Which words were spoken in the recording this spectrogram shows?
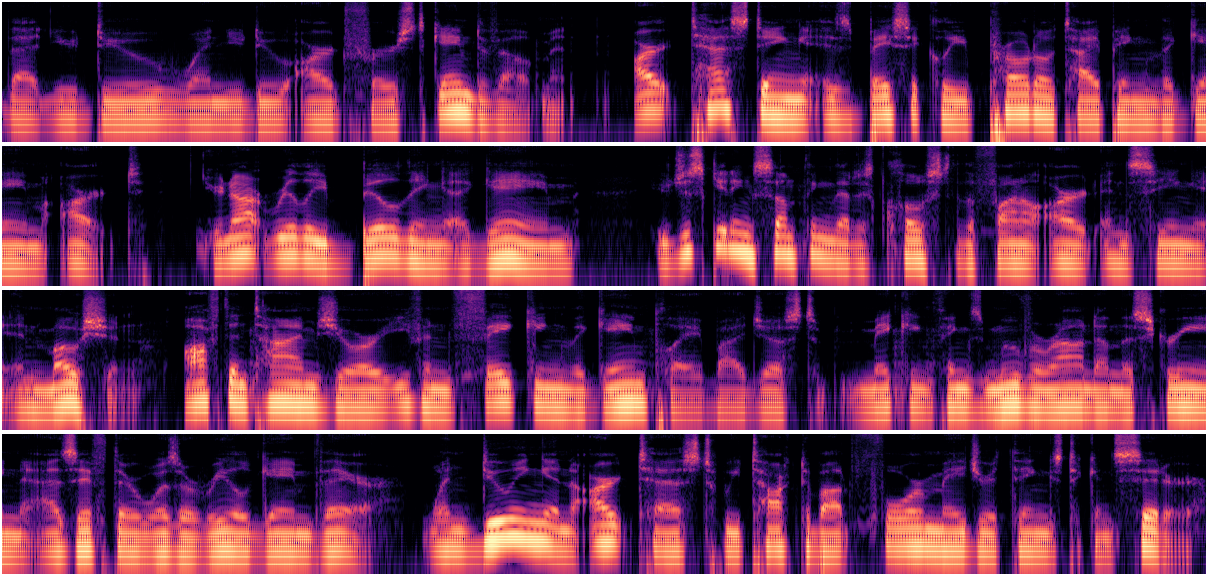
that you do when you do art first game development. Art testing is basically prototyping the game art. You're not really building a game, you're just getting something that is close to the final art and seeing it in motion. Oftentimes, you're even faking the gameplay by just making things move around on the screen as if there was a real game there. When doing an art test, we talked about four major things to consider.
